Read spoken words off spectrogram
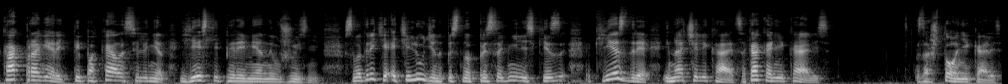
Как проверить, ты покаялся или нет? Есть ли перемены в жизни? Смотрите, эти люди, написано, присоединились к, к Ездре и начали каяться. Как они каялись? За что они каялись?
